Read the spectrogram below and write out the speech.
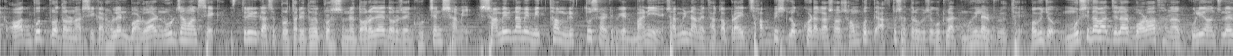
এক অদ্ভুত প্রতারণার শিকার হলেন বড়োয়ার নূরজামাল শেখ। স্ত্রীর কাছে প্রতারিত হয়ে প্রশাসনের দরজায় দরজায় ঘুরছেন স্বামী। স্বামীর নামে মিথ্যা মৃত্যু সার্টিফিকেট বানিয়ে স্বামীর নামে থাকা প্রায় ছাব্বিশ লক্ষ টাকা সহ সম্পত্তি আত্মসাতের অভিযোগ উঠল এক মহিলার বিরুদ্ধে। অভিযোগ, মুর্শিদাবাদ জেলার বড়োয়া থানার কুলি অঞ্চলের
